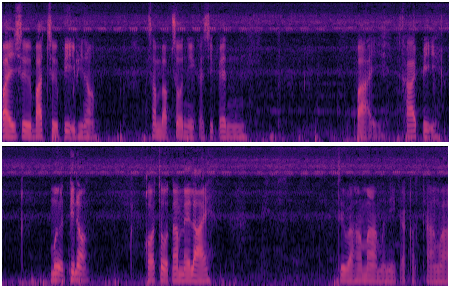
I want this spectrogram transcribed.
ไปซื้อบัตรซื้อปีพี่น้องสำหรับโซนนี้ก็สิเป็นป่ายคล้ายปีมืดพี่น้องขอโทษนำหลายๆ ที่ว่าเข้ามามือนี้ก็ค่อนข้างว่า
